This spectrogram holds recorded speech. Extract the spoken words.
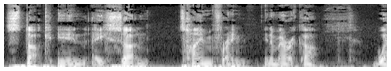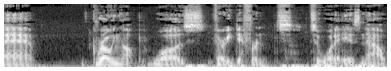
stuck in a certain time frame in America where growing up was very different to what it is now.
